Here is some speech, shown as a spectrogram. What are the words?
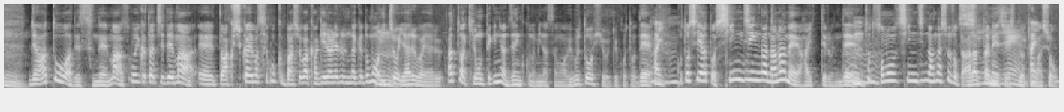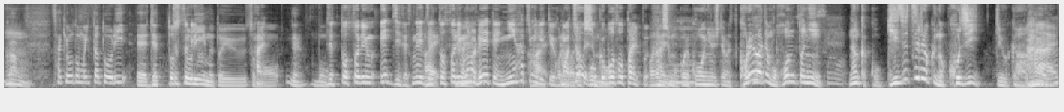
うん。じゃああとはですねまあそういう形でまあえっ、と握手会はすごく場所が限られるんだけども、うん。一応やるはやる。あとは基本的には全国の皆さんはウェブ投票ということで、はい。今年あと新人が7名入ってるんで、うん。ちょっとその新人の話をちょっと改めてしておきましょうか、先ほども言った通り、えージェットストリームというその、はい。ねもう。ジェットストリームエッジですね、はい。ジェットストリームの0.28ミリという、はい。まあ、超私も極細タイプ。私もこれ購入しております。これはでも本当になんかこう技術力の誇示っていうか、はい。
